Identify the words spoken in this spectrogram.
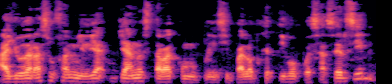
a ayudar a su familia, ya no estaba como principal objetivo, pues, hacer cine.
